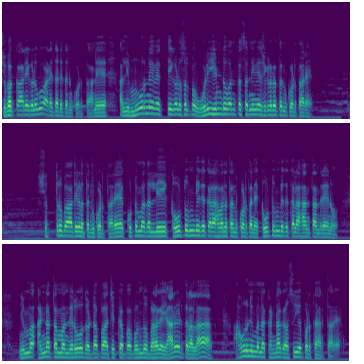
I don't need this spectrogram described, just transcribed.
ಶುಭ ಕಾರ್ಯಗಳಿಗೂ ಅಡೆತಡೆ ತಂದು ಕೊಡ್ತಾನೆ. ಅಲ್ಲಿ ಮೂರನೇ ವ್ಯಕ್ತಿಗಳು ಸ್ವಲ್ಪ ಉಳಿ ಹಿಂಡುವಂಥ ಸನ್ನಿವೇಶಗಳನ್ನು ತಂದು ಕೊಡ್ತಾರೆ ಶತ್ರು ಬಾಧೆಗಳು ತಂದು ಕೊಡ್ತಾರೆ ಕುಟುಂಬದಲ್ಲಿ ಕೌಟುಂಬಿಕ ಕಲಹವನ್ನು ತಂದು ಕೊಡ್ತಾನೆ ಕೌಟುಂಬಿಕ ಕಲಹ ಅಂತ ಏನು? ನಿಮ್ಮ ಅಣ್ಣ ತಮ್ಮಂದಿರು, ದೊಡ್ಡಪ್ಪ, ಚಿಕ್ಕಪ್ಪ ಬಂಧು ಬಳಗ ಯಾರು ಇರ್ತಾರಲ್ಲ, ಅವರು ನಿಮ್ಮನ್ನು ಕಂಡಾಗ ಅಸೂಯೆ ಪಡ್ತಾ ಇರ್ತಾರೆ.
